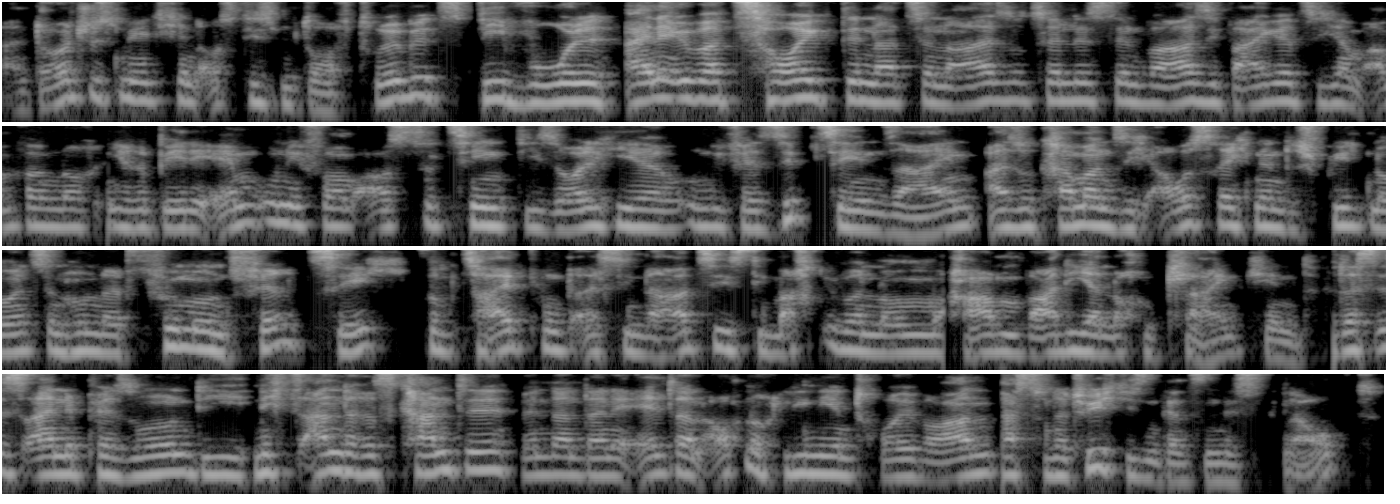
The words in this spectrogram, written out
ein deutsches Mädchen aus diesem Dorf Tröbitz, die wohl eine überzeugte Nationalsozialistin war. Sie weigert sich am Anfang noch, ihre BDM-Uniform auszuziehen. Die soll hier ungefähr 17 sein. Also kann man sich ausrechnen, das spielt 1945. Zum Zeitpunkt, als die Nazis die Macht übernommen haben, war die ja noch ein Kleinkind. Das ist eine Person, die nichts anderes kannte. Wenn dann deine Eltern auch noch linientreu waren, hast du natürlich diesen ganzen Mist geglaubt.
